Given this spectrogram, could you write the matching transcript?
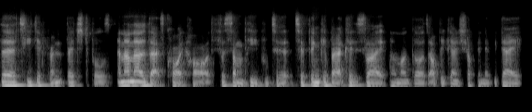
30 different vegetables. And i know that's quite hard for some people to to think about because it's like oh my god i'll be going shopping every day.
